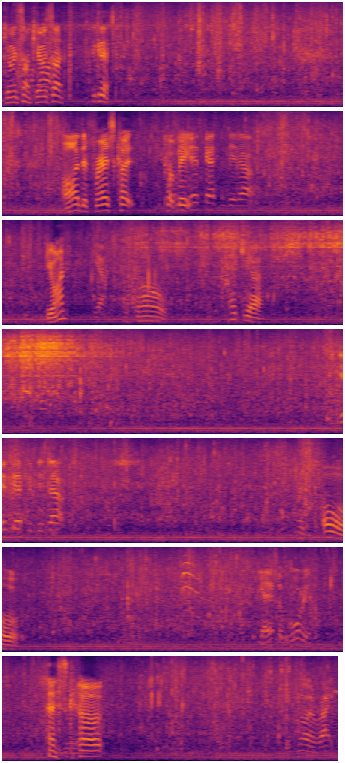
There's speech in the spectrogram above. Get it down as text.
It's on, Kevin, it's on. Look at that. On the fresh cut cut We bait. just casted it out. You on? Yeah. Let's go. Heck yeah. We just casted this out. Oh, Yeah, that's a red. let's go. Going right.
